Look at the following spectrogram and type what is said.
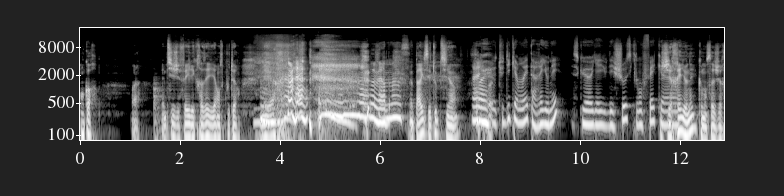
encore. Voilà. Même si j'ai failli l'écraser hier en scooter. Mais euh, Oh, Ah, merde. mince. Paris, c'est tout petit. Hein. Ouais, Ouais. euh, Tu dis qu'à un moment donné, t'as rayonné. Est-ce qu'il y a eu des choses qui ont fait que. J'ai rayonné. Comment ça, j'ai T'as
